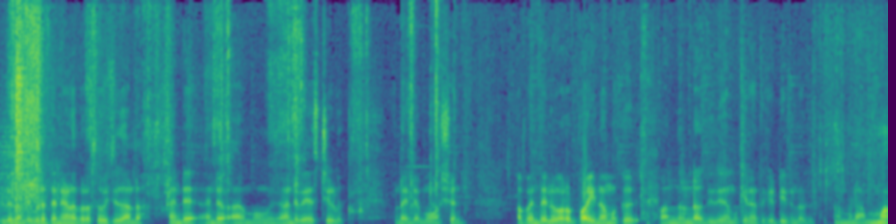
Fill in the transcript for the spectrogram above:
ഇല്ല കണ്ടു ഇവിടെ തന്നെയാണ് പ്രസവിച്ചതാണ്ട അതിന്റെ അതിന്റെ അതിന്റെ വേസ്റ്റുകൾ ഉണ്ട് അതിന്റെ മോഷൻ. അപ്പോൾ എന്തായാലും ഉറപ്പായി നമുക്ക് പന്ത്രണ്ട് അതിഥി നമുക്ക് ഇതിനകത്ത് കിട്ടിയിട്ടുണ്ട്. നമ്മുടെ അമ്മ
